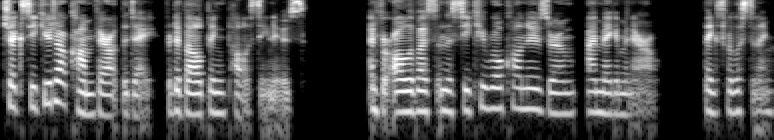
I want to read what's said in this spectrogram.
Check CQ.com throughout the day for developing policy news. And for all of us in the CQ Roll Call newsroom, I'm Megan Mineiro. Thanks for listening.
